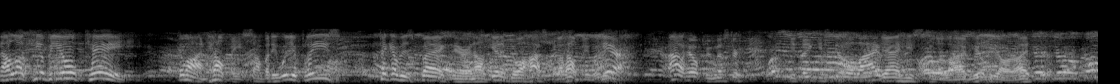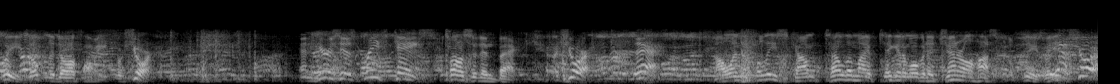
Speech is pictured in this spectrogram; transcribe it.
Now, look, he'll be okay. Come on, help me, somebody, will you please? Pick up his bag there, and I'll get him to a hospital. Help me, will you? Here, I'll help you, mister. You think he's still alive? Yeah, he's still alive. He'll be all right. Please, open the door for me. For sure. And here's his briefcase. Toss it in back. Uh, sure. There. Now, when the police come, tell them I've taken him over to General Hospital, please, will you? Yeah, sure.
